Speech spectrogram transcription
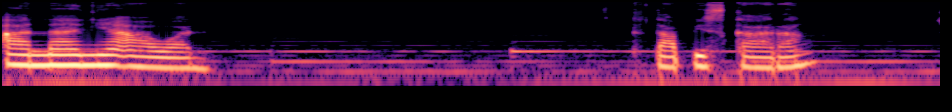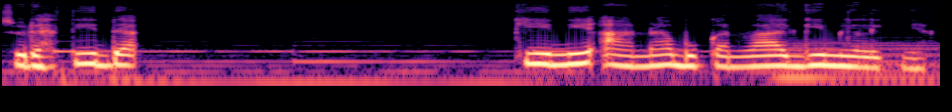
ananya Awan. Tetapi sekarang sudah tidak. Kini Ana bukan lagi miliknya.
